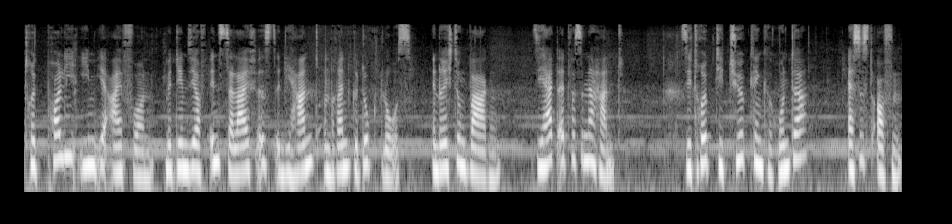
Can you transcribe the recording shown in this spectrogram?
drückt Polly ihm ihr iPhone, mit dem sie auf Insta Live ist, in die Hand und rennt geduckt los in Richtung Wagen. Sie hat etwas in der Hand. Sie drückt die Türklinke runter. Es ist offen,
